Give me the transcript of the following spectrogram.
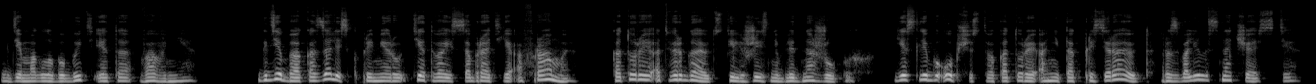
где могло бы быть это «вовне». Где бы оказались, к примеру, те твои собратья-афрамы, которые отвергают стиль жизни бледножопых, если бы общество, которое они так презирают, развалилось на части?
